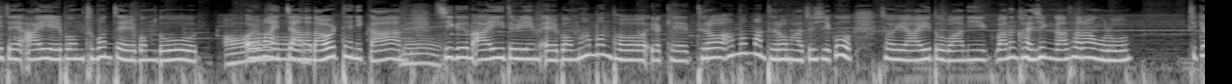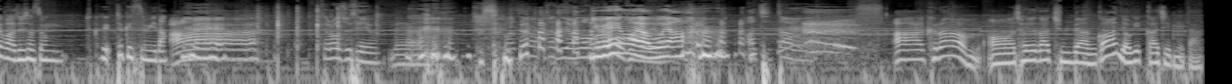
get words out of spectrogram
이제 아이 앨범 두 번째 앨범도 어. 얼마 있지 않아 나올 테니까 네. 지금 I Dream 앨범 한 번 더 이렇게 들어 한 번만 들어봐 주시고 저희 아이도 많이 많은 관심과 사랑으로 지켜봐 주셨으면 좋- 좋겠습니다. 아, 들어주세요. 네. 좋습니다. 마지막까지 영어 유행어야 뭐야? 아 진짜. 아, 그럼 어, 저희가 준비한 건 여기까지입니다.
